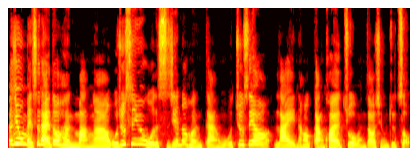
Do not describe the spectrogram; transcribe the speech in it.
而且我每次来都很忙啊，我就是因为我的时间都很赶，我就是要来，然后赶快做完造型我就走。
